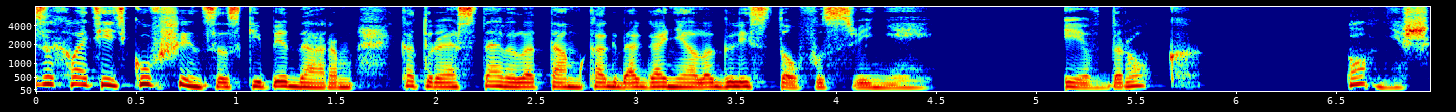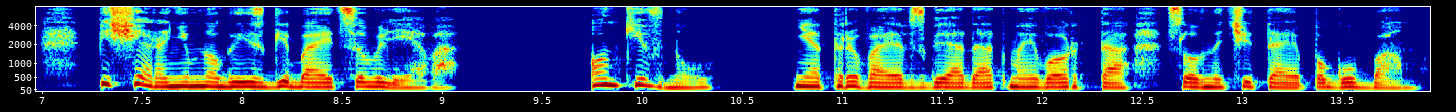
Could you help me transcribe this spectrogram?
захватить кувшин со скипидаром, который оставила там, когда гоняла глистов у свиней. И вдруг... Помнишь, пещера немного изгибается влево. Он кивнул, не отрывая взгляда от моего рта, словно читая по губам.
